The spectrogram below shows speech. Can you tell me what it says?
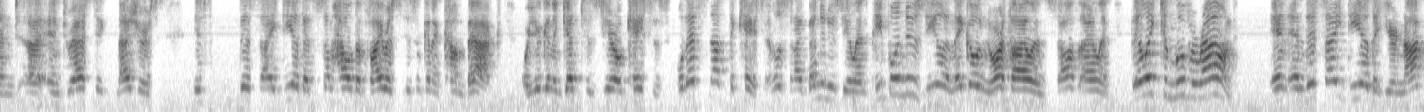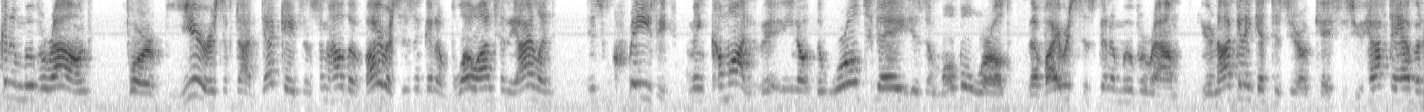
and, uh, and drastic measures is this idea that somehow the virus isn't going to come back or you're going to get to zero cases. Well, that's not the case. And listen, I've been to New Zealand. People in New Zealand, they go North Island, South Island. They like to move around. And, and this idea that you're not going to move around for years, if not decades, and somehow the virus isn't going to blow onto the island is crazy. I mean, come on. Uh, you know, the world today is a mobile world. The virus is going to move around. You're not going to get to zero cases. You have to have an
